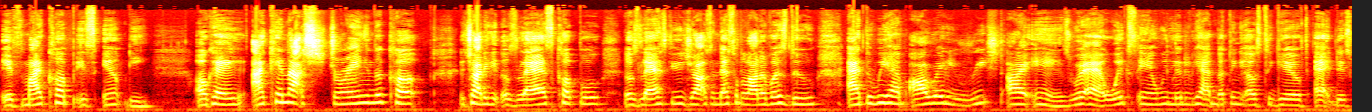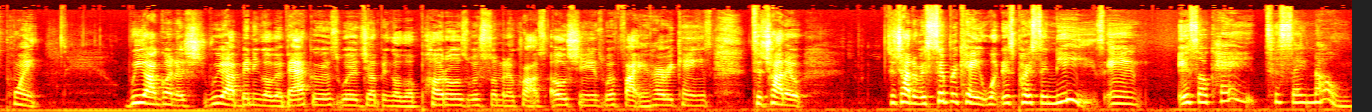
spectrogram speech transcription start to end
if my cup is empty? Okay, I cannot strain the cup to try to get those last couple, those last few drops, and that's what a lot of us do after we have already reached our ends. We're at Wick's end. We literally have nothing else to give at this point. we are to we are bending over backwards we're jumping over puddles we're swimming across oceans we're fighting hurricanes to try to to try to reciprocate what this person needs and it's okay to say no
